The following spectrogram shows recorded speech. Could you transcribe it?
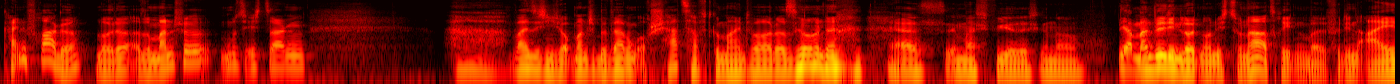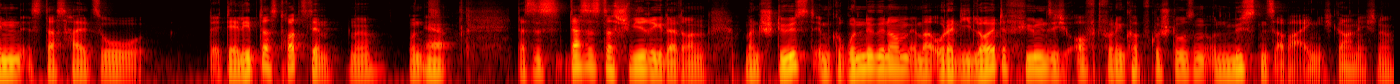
Keine Frage, Leute. Also manche, muss ich echt sagen, ah, weiß ich nicht, ob manche Bewerbung auch scherzhaft gemeint war oder so. Ne? ja, ist immer schwierig, genau. Ja, man will den Leuten auch nicht zu nahe treten, weil für den einen ist das halt so, der, der lebt das trotzdem, ne? Und Ja. das ist, das ist das Schwierige daran. Man stößt im Grunde genommen immer, oder die Leute fühlen sich oft vor den Kopf gestoßen und müssten es aber eigentlich gar nicht, ne?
